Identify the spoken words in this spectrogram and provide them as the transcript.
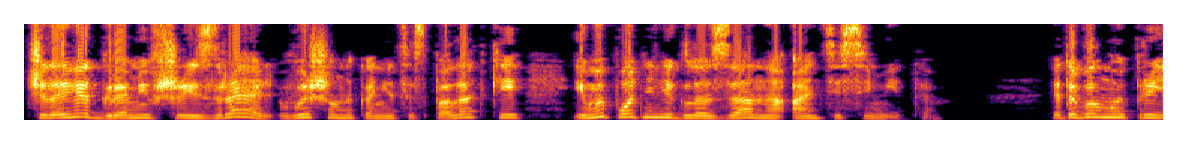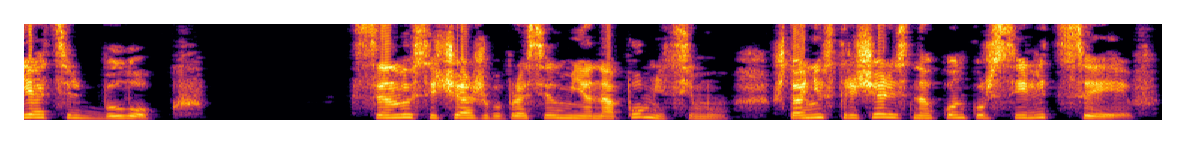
Человек, громивший Израиль, вышел, наконец, из палатки, и мы подняли глаза на антисемита. Это был мой приятель Блок. Сен-Лу сейчас же попросил меня напомнить ему, что они встречались на конкурсе лицеев,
